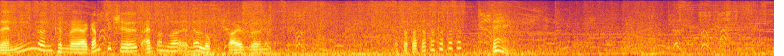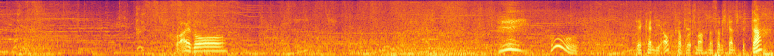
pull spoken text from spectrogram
Dann können wir ja ganz gechillt einfach nur in der Luft kreiseln. Da, da, da. Bang. Kreisel. Huh. Der kann die auch kaputt machen. Das habe ich gar nicht bedacht.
